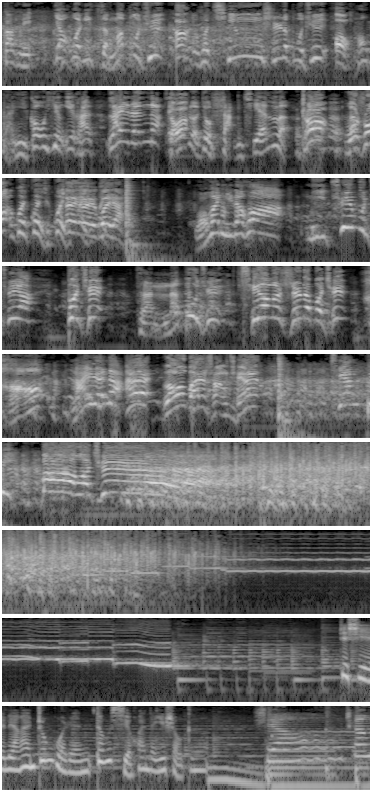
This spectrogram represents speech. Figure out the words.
告诉你要问你怎么不屈啊就说情实的不屈。哦老板一高兴一喊来人呐，走这就赏钱了。成，我说跪跪下跪下跪跪下，我问你的话，你去不去啊？不屈，怎么不去？情实的不屈。好，来人呐！哎，老板赏钱，枪毙！爸，我去。这是两岸中国人都喜欢的一首歌。小城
